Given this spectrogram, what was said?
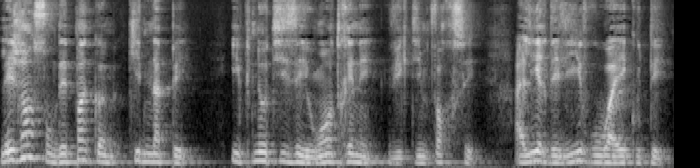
Les gens sont dépeints comme kidnappés, hypnotisés ou entraînés, victimes forcées, à lire des livres ou à écouter.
